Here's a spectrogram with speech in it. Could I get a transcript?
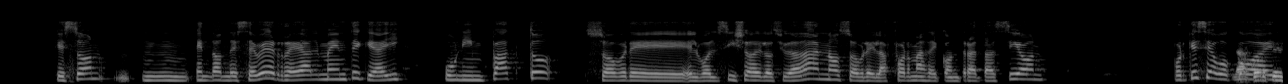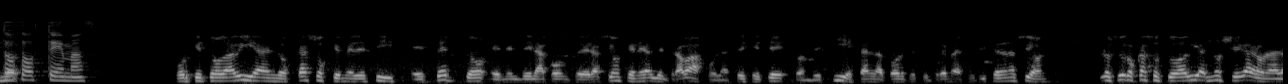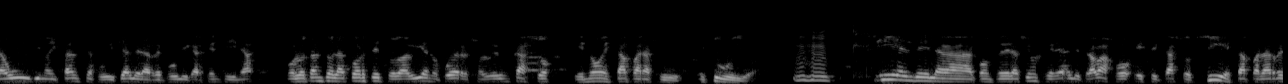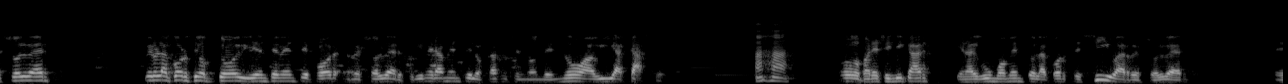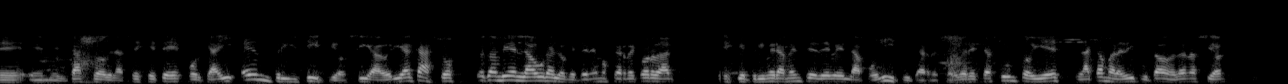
que son mm, en donde se ve realmente que hay un impacto sobre el bolsillo de los ciudadanos, sobre las formas de contratación. ¿Por qué se abocó a estos dos temas? Porque todavía en los casos que me decís, excepto en el de la Confederación General del Trabajo, la CGT, donde sí está en la Corte Suprema de Justicia de la Nación, los otros casos todavía no llegaron a la última instancia judicial de la República Argentina, por lo tanto la Corte todavía no puede resolver un caso que no está para su estudio. Sí, el de la Confederación General de Trabajo, ese caso sí está para resolver, pero la Corte optó evidentemente por resolver primeramente los casos en donde no había caso. Todo parece indicar que en algún momento la Corte sí va a resolver eh, en el caso de la CGT, porque ahí en principio sí habría caso, pero también, Laura, lo que tenemos que recordar es que primeramente debe la política resolver este asunto y es la Cámara de Diputados de la Nación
